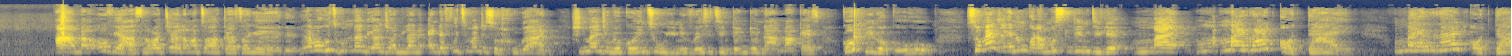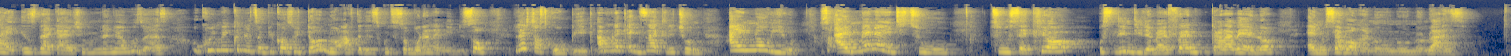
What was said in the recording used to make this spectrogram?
ah mara obvious ngabatshela ngathi guys angeke yabo ukuthi kumnandi kanjani lana and futhi manje sohlukana. Should manje we're going to university ntonto nama guys. Go big or go home. So manje ke nomngona musilindile my my ride or die. My ride or die is like ayisho mina ngiyakuzwa yazi ukhuluma iqiniso because we don't know after this ukuthi sobonana nini. So let's just go big. I'm like exactly chomi i know you. So i managed to to secure usilindile my friend garabelo and usiyabonga no no nolwazi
